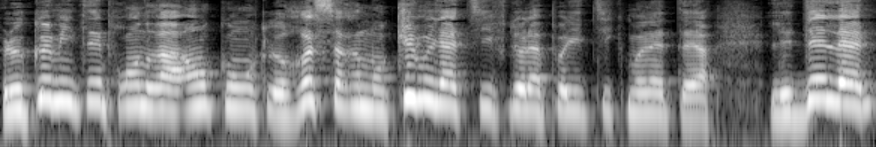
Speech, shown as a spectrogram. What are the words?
le comité prendra en compte le resserrement cumulatif de la politique monétaire, les délais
